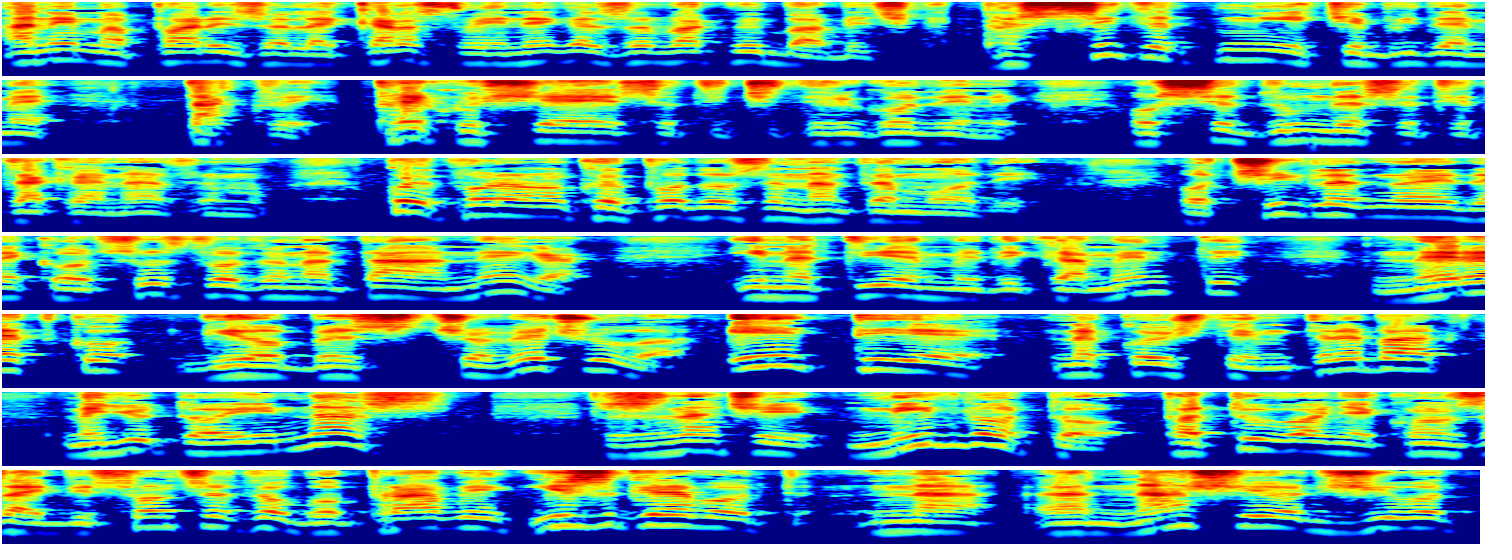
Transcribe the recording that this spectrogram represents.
а нема пари за лекарства и нега за вакви бабички? Па сите ние ќе бидеме такви, преку 64 години, од 70 и така натаму. Кој порано, кој подосне натаму оди. Очигледно е дека отсутството на таа нега и на тие медикаменти нередко ги обезчовечува и тие на кои што им требаат, меѓутоа и нас Значи, нивното патување кон зајди сонцето го прави изгревот на нашиот живот,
